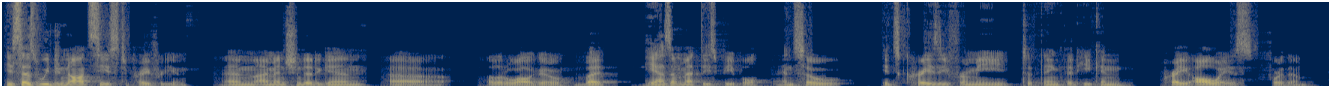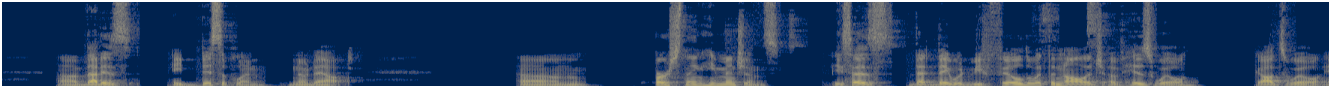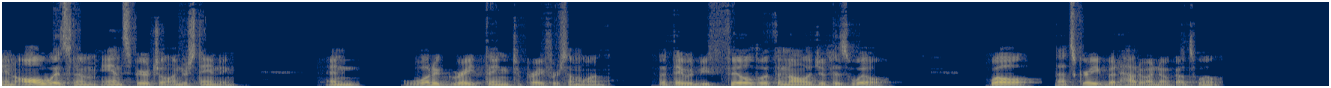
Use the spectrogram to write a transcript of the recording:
he says, We do not cease to pray for you. And I mentioned it again uh, a little while ago, but he hasn't met these people. And so it's crazy for me to think that he can pray always for them. Uh, that is a discipline, no doubt. Um, first thing he mentions, he says that they would be filled with the knowledge of his will, God's will, in all wisdom and spiritual understanding. And what a great thing to pray for someone, that they would be filled with the knowledge of His will. Well, that's great, but how do I know God's will?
